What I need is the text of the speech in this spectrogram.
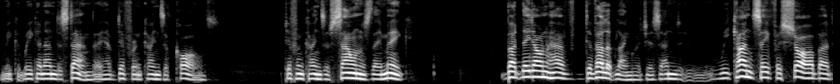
we, can, we can understand. They have different kinds of calls, different kinds of sounds they make but they don't have developed languages, and we can't say for sure, but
